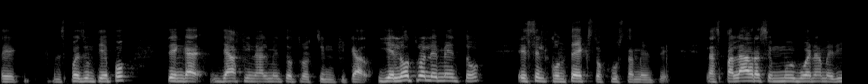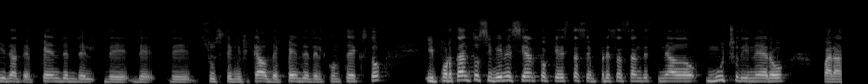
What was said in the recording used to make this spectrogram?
eh, después de un tiempo, tenga ya finalmente otro significado. Y el otro elemento es el contexto, justamente. Las palabras en muy buena medida dependen de, de, su significado, depende del contexto. Y por tanto, si bien es cierto que estas empresas han destinado mucho dinero, para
